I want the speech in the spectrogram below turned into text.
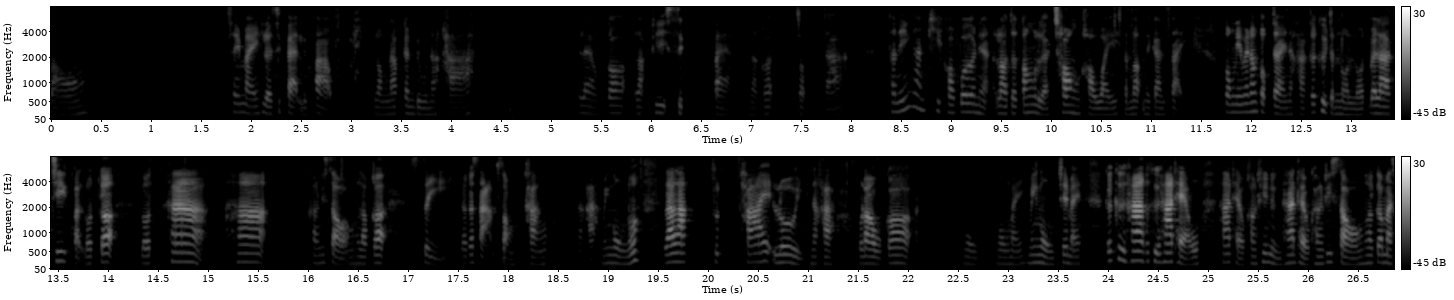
2 ใช่ไหมเหลือ 18 หรือเปล่า ลองนับกันดูนะคะ แล้วก็หลักที่ 18 แล้วก็จบจ้าทีนี้งาน key cover เนี่ย เราจะต้องเหลือช่องเขาไว้สำหรับในการใส่ ตรงนี้ไม่ต้องตกใจนะคะ ก็คือจำนวนลด เวลาที่ขวัญลดก็ลด 5 5 ครั้งที่ 2 แล้วก็ 4 แล้วก็ 3 2 ครั้ง นะคะ ไม่งงเนอะแล้วหลักสุดท้ายเลยนะคะ เราก็งงงงไหมไม่งงใช่ไหมก็คือ 5 ก็คือ 5 แถว 5 แถวครั้งที่ 1 5 แถวครั้งที่ 2 แล้วก็มา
